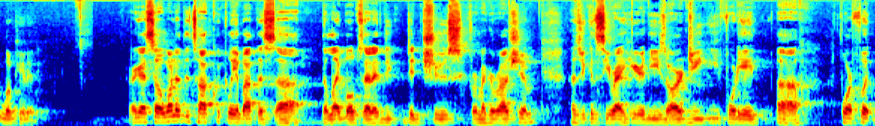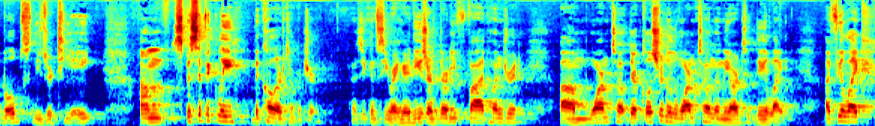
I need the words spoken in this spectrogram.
located. All right guys, so I wanted to talk quickly about this, uh, the light bulbs that I did choose for my garage gym. As you can see right here, these are GE 48 uh, 4 foot bulbs. These are T8. Um, specifically, the color temperature. As you can see right here, these are 3500 um, warm tone. They're closer to the warm tone than they are to daylight. I feel like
